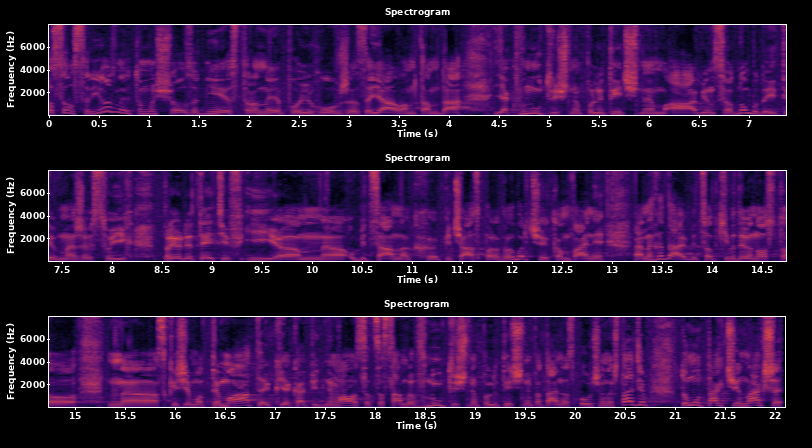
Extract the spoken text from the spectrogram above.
Посил серйозний, тому що з однієї сторони, по його вже заявам, там да як внутрішньополітичним, а він все одно буде йти в межах своїх пріоритетів і ем, е, обіцянок під час передвиборчої кампанії. Я нагадаю, відсотків 90, е, скажімо, тематик, яка піднімалася, це саме внутрішньополітичні питання Сполучених Штатів. Тому так чи інакше,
